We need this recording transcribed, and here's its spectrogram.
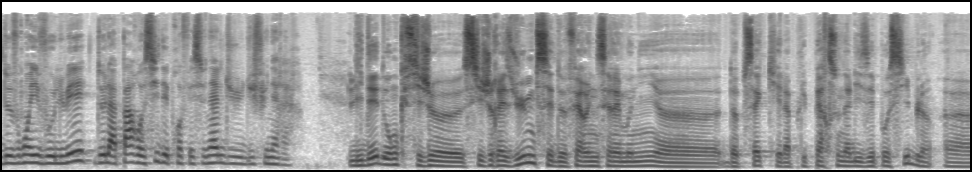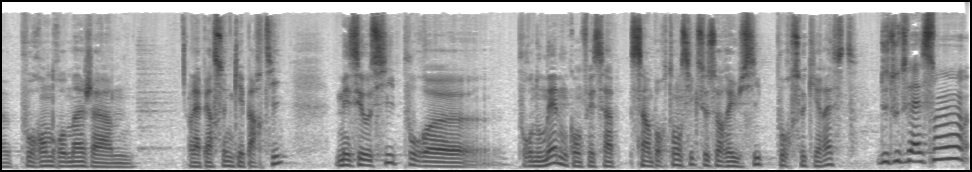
devront évoluer de la part aussi des professionnels du, du funéraire. L'idée donc, si je, si je résume, c'est de faire une cérémonie euh, d'obsèques qui est la plus personnalisée possible euh, pour rendre hommage à, la personne qui est partie. Mais c'est aussi pour, euh, pour nous-mêmes qu'on fait ça. C'est important aussi que ce soit réussi pour ceux qui restent. De toute façon,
